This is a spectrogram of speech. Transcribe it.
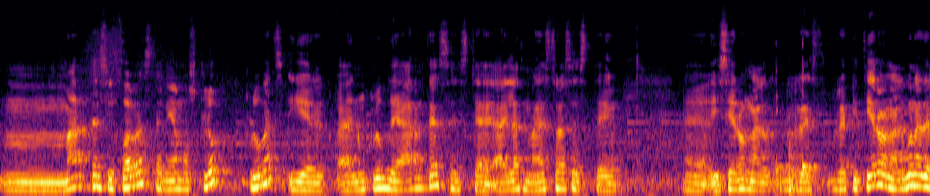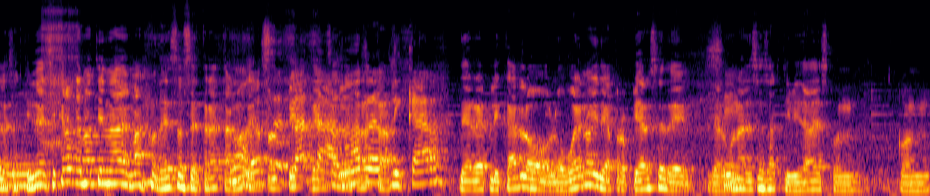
Mm, martes y jueves teníamos club, clubes, y en un club de artes, este, ahí las maestras este, eh, hicieron, repitieron algunas de las mm. actividades, y creo que no tiene nada de malo, de eso se trata, ¿no? de, eso se trata, ¿no? replicar. De replicar lo, bueno y de apropiarse de, de alguna de esas actividades con, con,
